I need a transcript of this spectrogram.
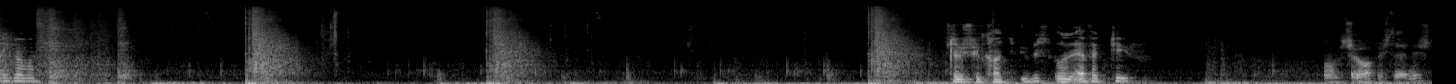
Ich nochmal. Ich glaube, ich bin gerade übelst uneffektiv. Oh, ich auch, ich sehe nicht.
